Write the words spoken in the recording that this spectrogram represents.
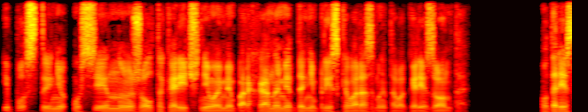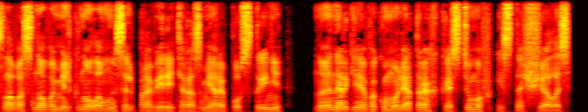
и пустыню, усеянную желто-коричневыми барханами до неблизкого размытого горизонта. У Дарислава снова мелькнула мысль проверить размеры пустыни, но энергия в аккумуляторах костюмов истощалась,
